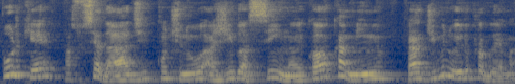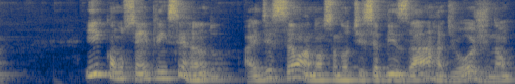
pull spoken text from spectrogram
Porque a sociedade continua agindo assim, não? E qual é o caminho para diminuir o problema? E, como sempre, encerrando a edição, a nossa notícia bizarra de hoje, não?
